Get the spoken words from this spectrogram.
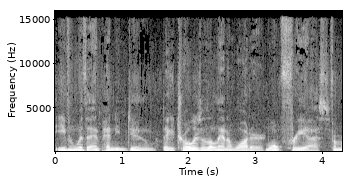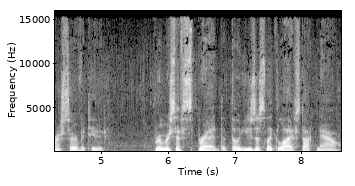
Even with the impending doom, the controllers of the land and water won't free us from our servitude. Rumors have spread that they'll use us like livestock now.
